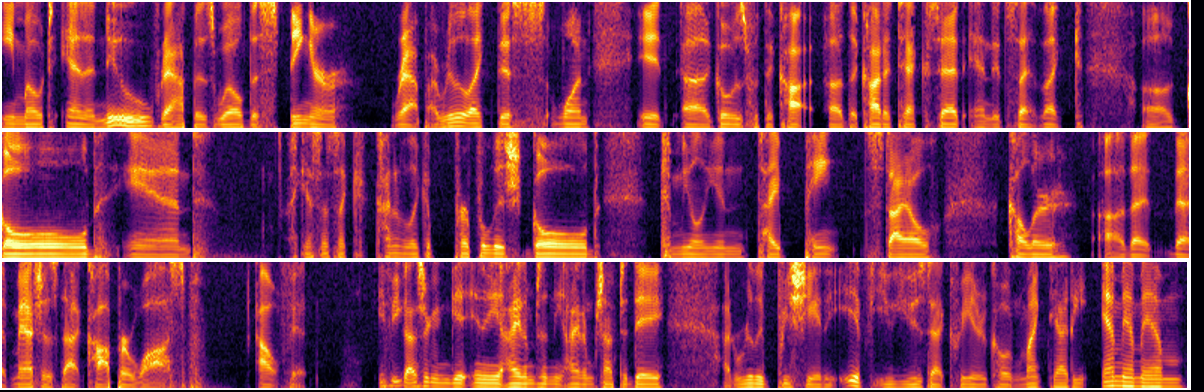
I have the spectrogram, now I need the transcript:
emote, and a new wrap as well, the Stinger wrap. I really like this one. It uh, goes with the uh, the Karatech set, and it's like uh, gold and I guess that's like kind of like a purplish gold chameleon type paint style color uh, that that matches that copper wasp outfit if you guys are going to get any items in the item shop today, I'd really appreciate it if you use that creator code Mike Daddy M M M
